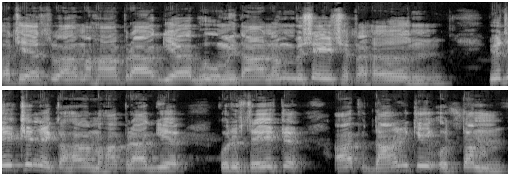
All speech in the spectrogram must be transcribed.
कथयस्व महाप्राज्य भूमिदानम विशेषतः। युधिष्ठिर ने कहा महाप्राज्य कुरुश्रेष्ठ आप दान के उत्तम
